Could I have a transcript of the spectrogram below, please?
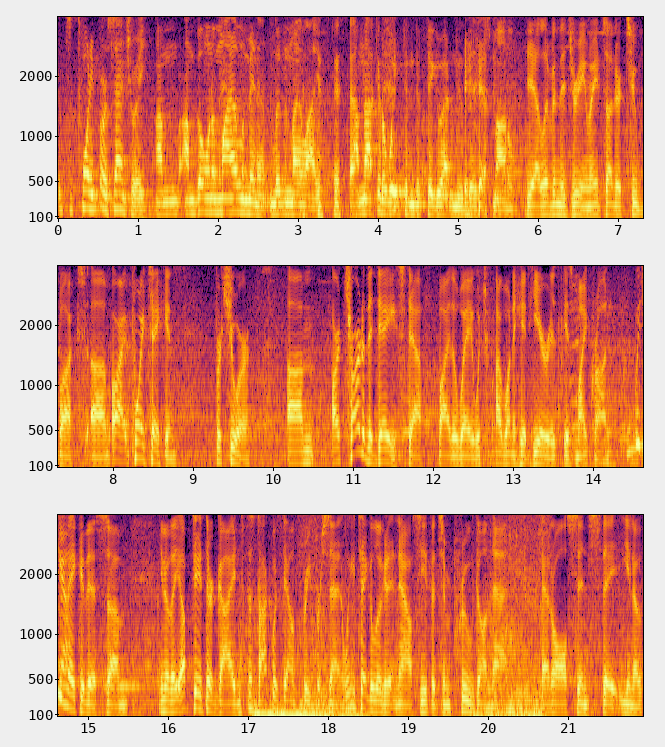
it's the 21st century. I'm, I'm going a mile a minute, living my life. I'm not going to wait for them to figure out a new business model. Yeah, living the dream. It's under two bucks. Um, all right, point taken, for sure. Um, our chart of the day, Steph, by the way, which I want to hit here, is, is Micron. What would you Yeah. make of this? Um, you know, they update their guidance. The stock was down 3%. We can take a look at it now, see if it's improved on that at all since they, you know,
